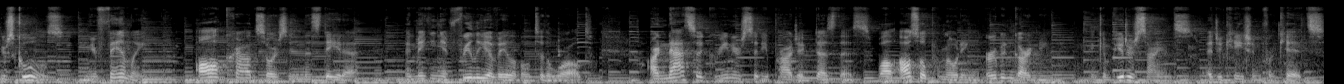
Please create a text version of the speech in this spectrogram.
your schools, and your family, all crowdsourcing this data and making it freely available to the world? Our NASA Greener City project does this while also promoting urban gardening and computer science education for kids.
